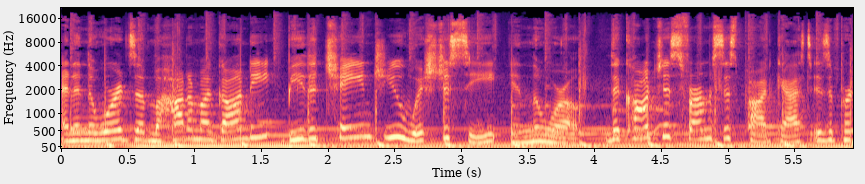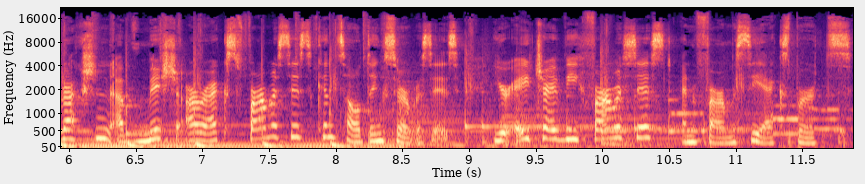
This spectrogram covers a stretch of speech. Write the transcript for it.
And in the words of Mahatma Gandhi, be the change you wish to see in the world. The Conscious Pharmacist podcast is a production of MishRx Pharmacist Consulting Services, your HIV pharmacist and pharmacy experts.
